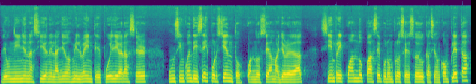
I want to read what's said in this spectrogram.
de un niño nacido en el año 2020 puede llegar a ser un 56% cuando sea mayor de edad siempre y cuando pase por un proceso de educación completa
